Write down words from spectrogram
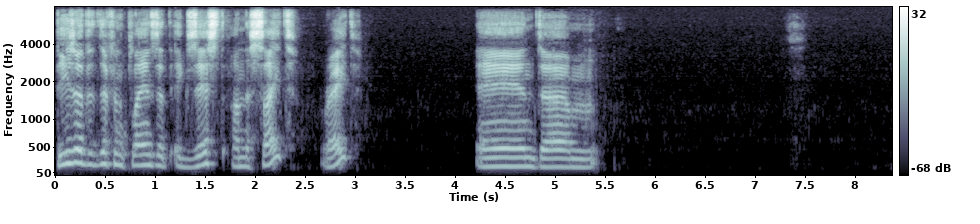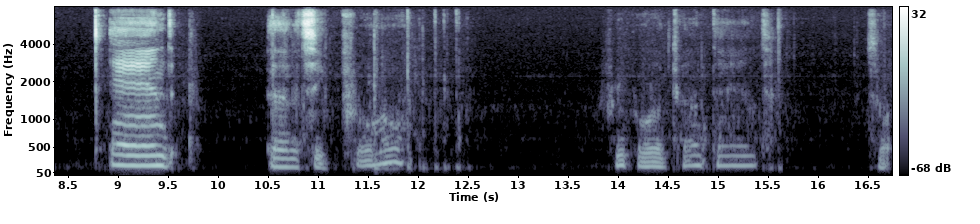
these are the different plans that exist on the site right? And um and uh, let's see promo? Free promoted content. So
